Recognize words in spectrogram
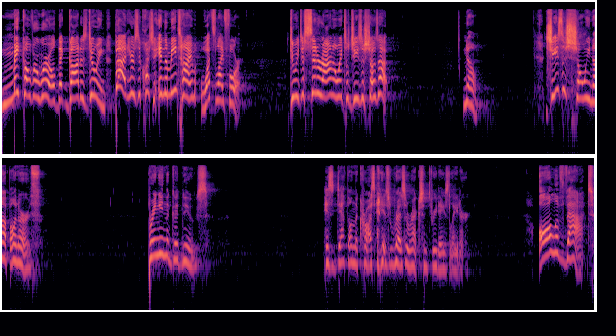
makeover world that God is doing. But here's the question in the meantime, what's life for? Do we just sit around and wait till Jesus shows up? No. Jesus showing up on earth, bringing the good news, his death on the cross, and his resurrection three days later. All of that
